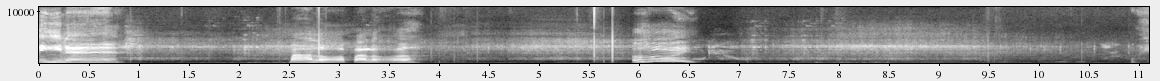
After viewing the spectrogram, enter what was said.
นี่แน่ ปลาเหรอปลาเหรอเอ้ยโอเค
